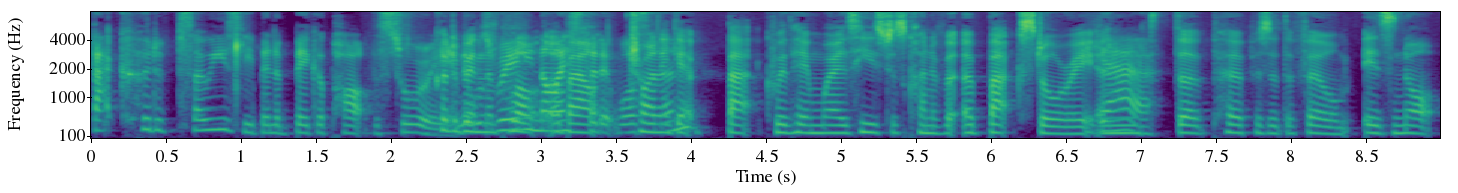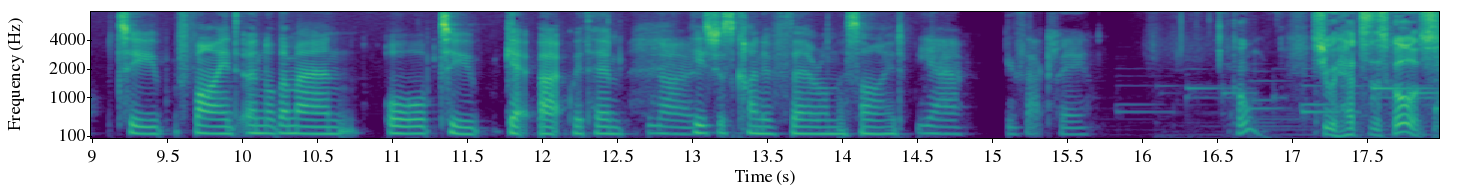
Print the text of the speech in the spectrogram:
that could have so easily been a bigger part of the story. could have been it the really plot nice about that it wasn't. trying to get back with him, whereas he's just kind of a, a backstory, Yeah. and the purpose of the film is not to find another man or to get back with him. No. he's just kind of there on the side. Yeah, exactly. Cool. Should we head to the scores?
